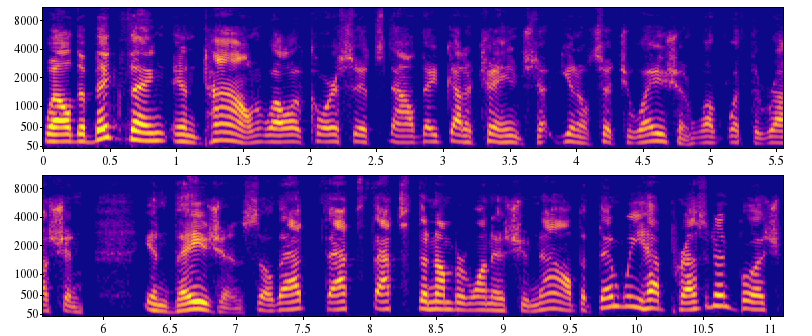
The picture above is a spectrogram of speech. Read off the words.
Well, the big thing in town, well, of course, it's now they've got to change, you know, situation with, with the Russian invasion. So that that's that's the number one issue now. But then we have President Bush,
